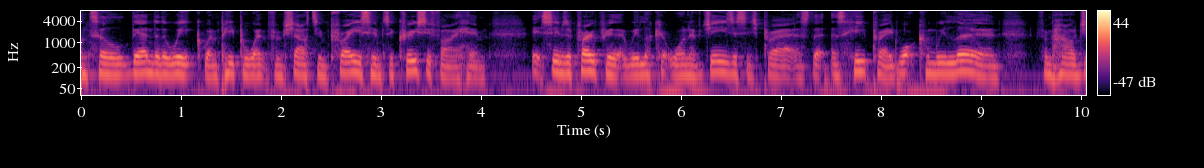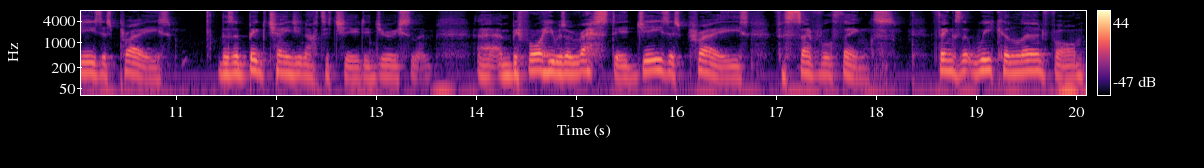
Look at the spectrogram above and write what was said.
until the end of the week when people went from shouting praise him to crucify him, it seems appropriate that we look at one of Jesus' prayers that as he prayed, what can we learn from how Jesus prays? There's a big change in attitude in Jerusalem. Uh, and before he was arrested, Jesus prays for several things, things that we can learn from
